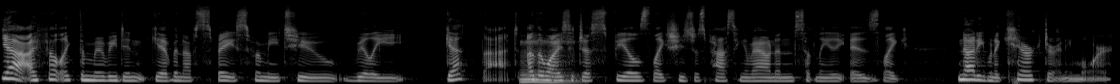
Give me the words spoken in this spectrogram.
Yeah, I felt like the movie didn't give enough space for me to really get that. Otherwise, it just feels like she's just passing around and suddenly is like not even a character anymore.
